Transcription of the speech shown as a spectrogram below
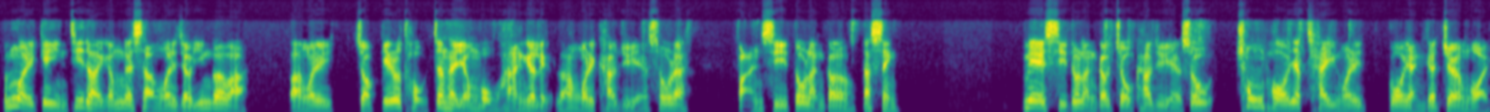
咁我哋既然知道係咁嘅時候，我哋就應該話話我哋作基督徒真係有無限嘅力量，我哋靠住耶穌咧。凡事都能夠得勝，咩事都能夠做，靠住耶穌衝破一切我哋個人嘅障礙，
